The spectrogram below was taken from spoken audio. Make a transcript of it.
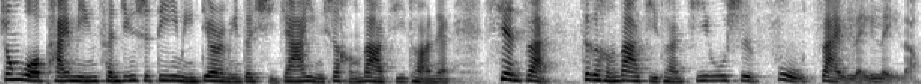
中国排名曾经是第一名、第二名的许家印是恒大集团的，现在这个恒大集团几乎是负债累累了。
